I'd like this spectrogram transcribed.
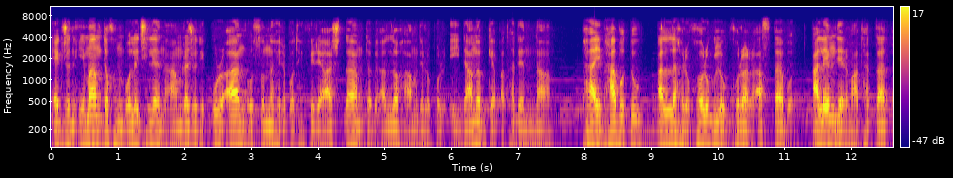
একজন ইমাম তখন বলেছিলেন, আমরা যদি কুরআন ও সুন্নাহের পথে ফিরে আসতাম, তবে আল্লাহ আমাদের উপর এই দানবকে পাঠাতেন না। ভাই ভাবতু আল্লাহর ঘরগুলো ঘোরার আস্তাবত আলেমদের মাথা কাত,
